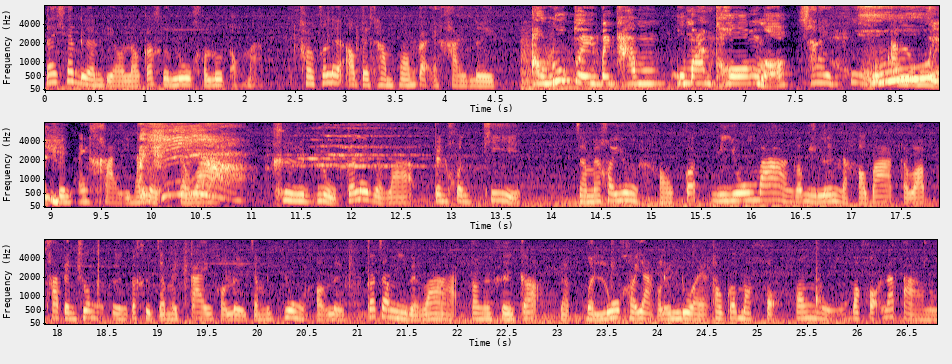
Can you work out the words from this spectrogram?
ได้แค่เดือนเดียวแล้วก็คือลูกเขาหลุดออกมา เขาก็เลยเอาไปทำพร้อมกับไอ้ไข่เลย เอาลูกตัวเองไปทำกุมารทองเหรอ ใช่พี่โอ้ย อารมณ์เหมือนเป็นไอ้ไข่นั่นแหละไอ้เหี้ยแต่ว่า คือหนูก็เลยแบบว่าเป็นคนที่ จะไม่ค่อยยุ่งกับเขาก็มียุ่งบ้างก็มีเล่นกับเขาบ้างแต่ว่าถ้าเป็นช่วงกลางคืนก็คือจะไม่ใกล้เขาเลย จะไม่ยุ่งกับเขาเลย ก็จะมีแบบว่าตอนกลางคืนก็แบบเหมือนลูกเขาอยากเล่นด้วยเขาก็มาเคาะห้องหนูมาเคาะหน้าต่างหนู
